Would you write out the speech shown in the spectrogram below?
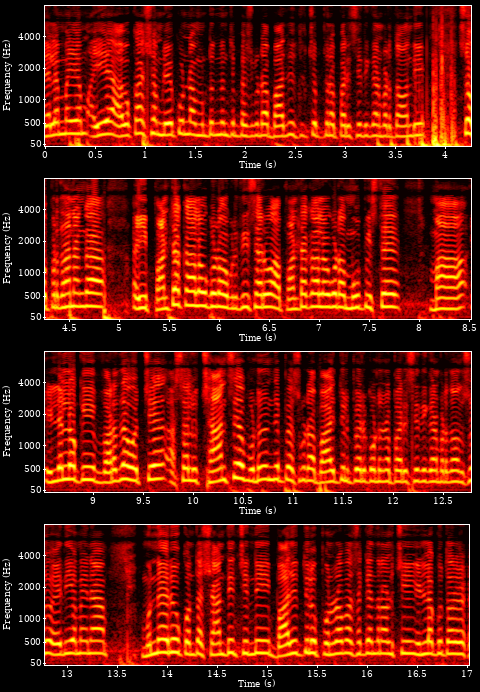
జలమయం అయ్యే అవకాశం లేకుండా ఉంటుందని చెప్పేసి కూడా బాధితులు చెప్తున్న పరిస్థితి కనబడుతూ ఉంది. సో ప్రధానంగా ఈ పంట కాలువ కూడా ఒకటి తీశారు. ఆ పంట కాలువ కూడా మూపిస్తే మా ఇళ్ళలోకి వరద వచ్చే అసలు ఛాన్సే ఉండదని చెప్పేసి కూడా బాధితులు పేర్కొంటున్న పరిస్థితి కనబడుతుంది. సో ఏది ఏమైనా మున్నేరు కొంత శాంతించింది. బాధితులు పునరావాస కేంద్రాల నుంచి ఇళ్ళకు తర-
